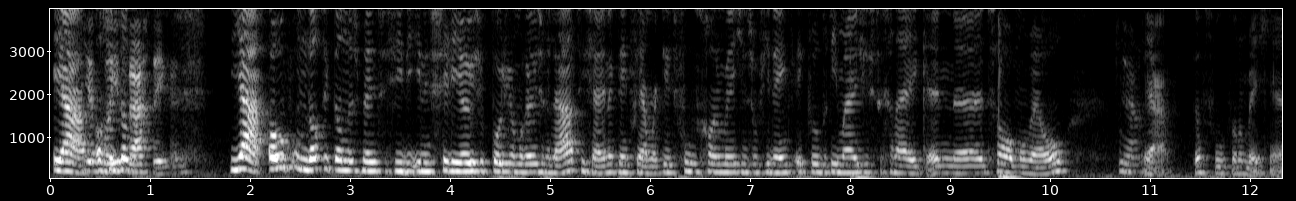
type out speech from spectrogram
ja, je hebt als ik dat... vraagtekens. Ja, ook omdat ik dan dus mensen zie die in een serieuze polyamoreuze relatie zijn. Dat ik denk van ja, maar dit voelt gewoon een beetje alsof je denkt, ik wil drie meisjes tegelijk en eh, het zal allemaal wel. Ja. Ja, dat voelt dan een beetje... eh,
